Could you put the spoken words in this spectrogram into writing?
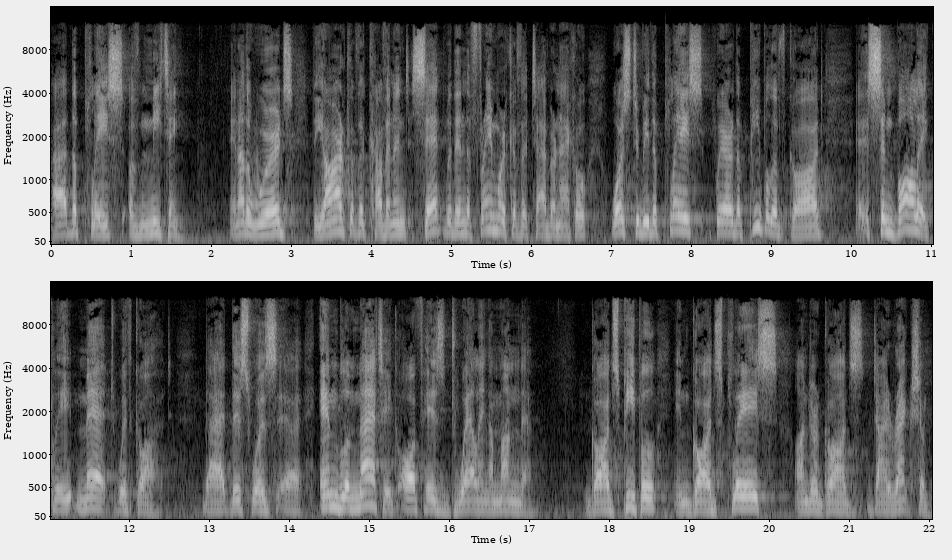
uh, the place of meeting. In other words, the Ark of the Covenant, set within the framework of the tabernacle, was to be the place where the people of God uh, symbolically met with God that this was uh, emblematic of his dwelling among them. God's people in God's place, under God's direction.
